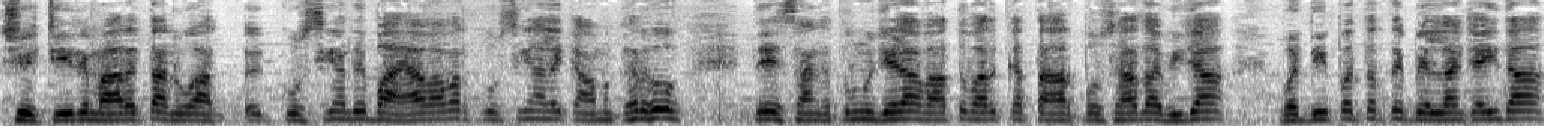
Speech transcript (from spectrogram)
ਸ਼ਿਸ਼ਟੀ ਨੇ ਮਹਾਰਾਜ ਤੁਹਾਨੂੰ ਕੁਰਸੀਆਂ ਦੇ ਬਾਇਆ ਵਾ, ਪਰ ਕੁਰਸੀਆਂ ਵਾਲੇ ਕੰਮ ਕਰੋ ਤੇ ਸੰਗਤ ਨੂੰ ਜਿਹੜਾ ਵੱਧ ਤੋਂ ਵੱਧ ਕਰਤਾਰਪੁਰ ਸਾਹਿਬ ਦਾ ਵੀਜ਼ਾ, ਵੱਡੀ ਪੱਧਰ ਤੇ ਮਿਲਣਾ ਚਾਹੀਦਾ,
